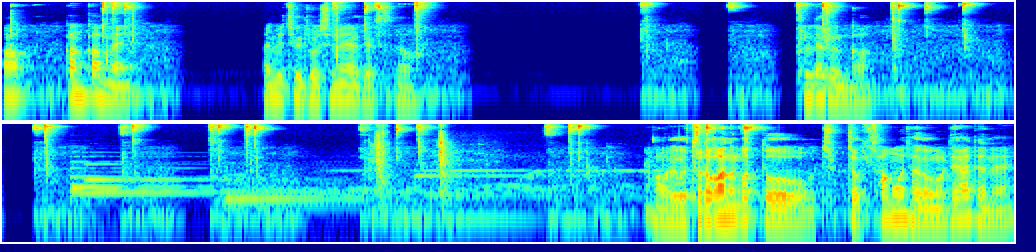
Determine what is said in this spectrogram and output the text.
아 깜깜해. 발밑을 조심해야겠어. 플래그인가? 어, 이거 들어가는 것도 직접 상호작용을 해야 되네.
